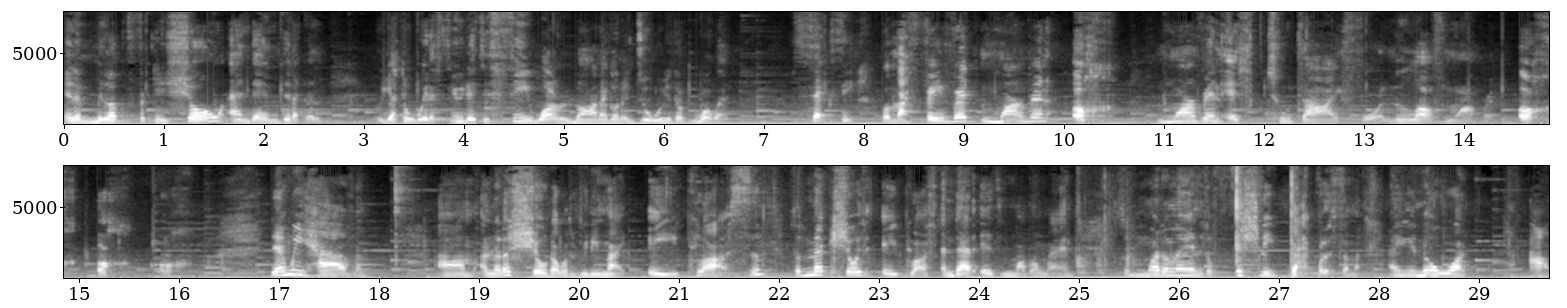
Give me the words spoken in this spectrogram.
in the middle of the freaking show and then did like a you have to wait a few days to see what Lana gonna do, is more like sexy. But my favorite Marvin, ugh, Marvin is to die for. Love Marvin. Ugh, ugh, ugh. Then we have um, another show that was really my A plus. So the next show is A plus, and that is Motherland. So Motherland is officially back for the summer, and you know what? I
